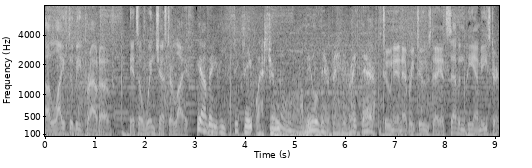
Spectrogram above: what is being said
A life to be proud of. It's a Winchester life. Yeah, baby. Six eight Western. Oh, mule deer, baby, right there. Tune in every Tuesday at 7 p.m. Eastern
